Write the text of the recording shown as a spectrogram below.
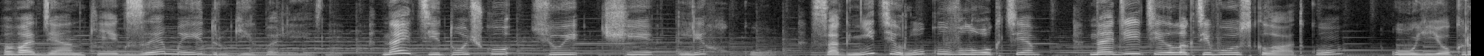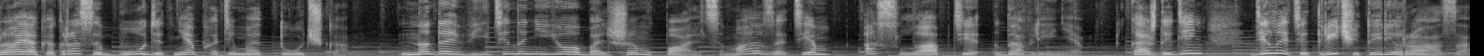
водянки, экземы и других болезней. Найти точку Цюй-Чи легко – Согните руку в локте, найдите локтевую складку, у ее края как раз и будет необходимая точка. Надавите на нее большим пальцем, а затем ослабьте давление. Каждый день делайте 3-4 раза.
